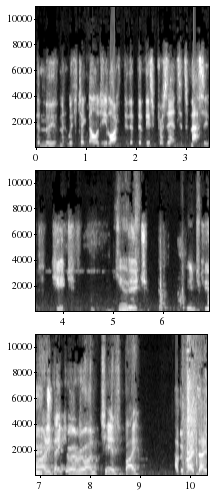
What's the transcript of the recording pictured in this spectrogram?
the movement with technology like that, that this presents. It's massive, huge, Huge. huge. Huge. Huge. Alrighty, thank you everyone. Cheers. Bye. Have a great day.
